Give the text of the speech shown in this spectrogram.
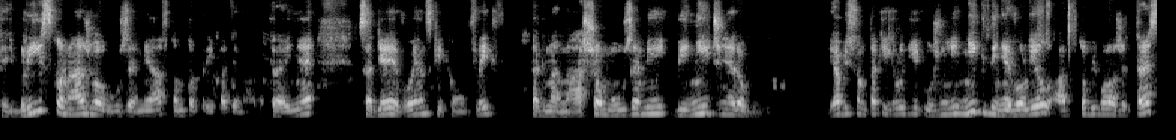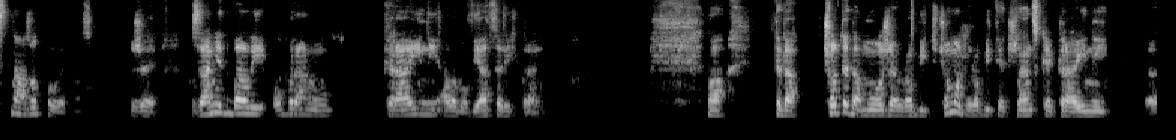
keď blízko nášho územia, v tomto prípade na Ukrajine, sa deje vojenský konflikt, tak na našom území by nič nerobili. Ja by som takých ľudí už nikdy nevolil a to by bola že trestná zodpovednosť, že zanedbali obranu krajiny alebo viacerých krajín. No a teda, čo teda môže robiť, čo môžu robiť tie členské krajiny e, e,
